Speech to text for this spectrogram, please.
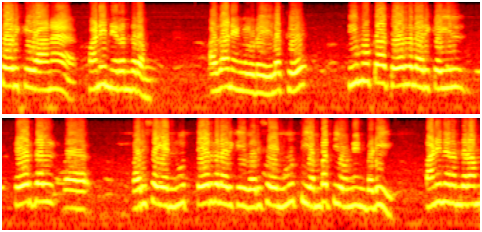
கோரிக்கையான பணி நிரந்தரம் அதுதான் எங்களுடைய இலக்கு. திமுக தேர்தல் அறிக்கையில் தேர்தல் வரிசையை வரிசை எண் தேர்தல் அறிக்கை வரிசை நூத்தி எண்பத்தி ஒன்னின் படி பணி நிரந்தரம்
